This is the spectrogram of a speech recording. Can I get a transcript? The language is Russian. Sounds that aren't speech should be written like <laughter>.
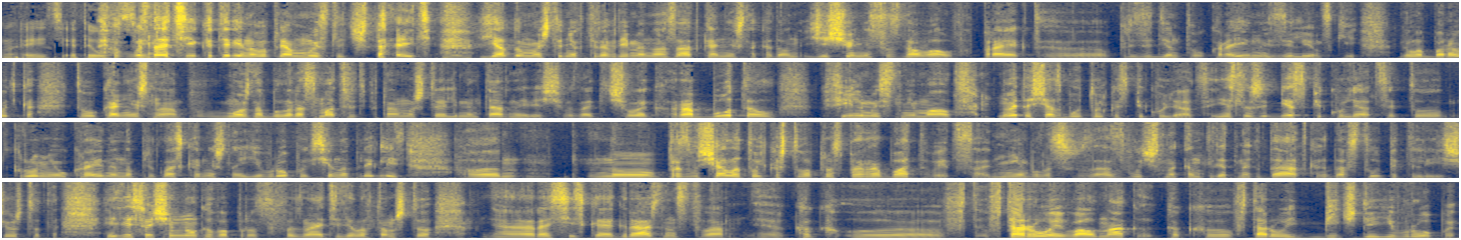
этой опцией? Вы знаете, Екатерина, вы прям мысли читаете. Я думаю, что некоторое время назад, конечно, когда он еще не создавал проект э, президента Украины, Зеленский, Голобородько, то, конечно, можно было рассматривать, потому что элементарные вещи. Вы знаете, человек работал, фильмы снимал, но это сейчас будет только спекуляции. Если же без спекуляций, то кроме Украины напряглась, конечно, Европа, и все напряглись. Эм, но прозвучало только, что вопрос прорабатывается. Не было озвучено конкретных дат, когда вступит или еще что-то. И здесь очень много вопросов. Вы знаете, дело в том, что э, российское гражданство, э, как э, вторая волна, как второй бич для Европы,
